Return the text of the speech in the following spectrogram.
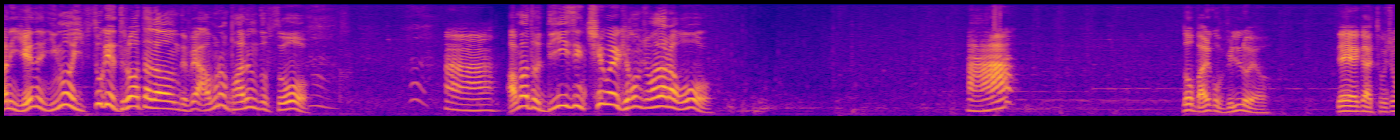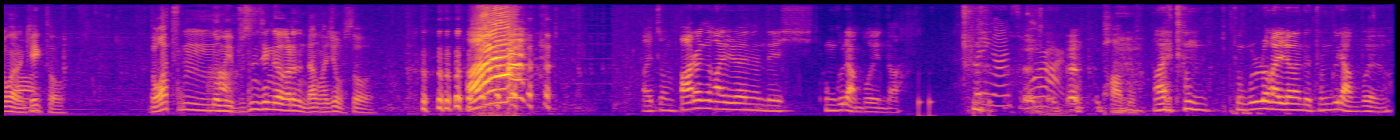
아니 얘는 잉어 입속에 들어갔다 나오는데 왜 아무런 반응도 없어 아, 아마도 네 인생 최고의 경험 중 하나라고 아? 너 말고 윌로요 내가 도종하는 어. 캐릭터 너 같은 놈이 아. 무슨 생각을 하든 난 관심 없어 아! 아, 좀 빠르게 가려 했는데 씨, 동굴이 안 보인다. Putting on some more armor. 바보 아, 동 동굴로 가려 했는데 동굴이 안 보여요.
